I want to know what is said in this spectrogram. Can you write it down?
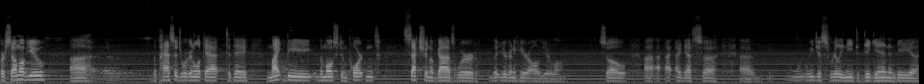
for some of you, uh, the passage we're going to look at today might be the most important section of God's Word that you're going to hear all year long. So uh, I, I, guess uh, uh, we just really need to dig in and be, uh,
